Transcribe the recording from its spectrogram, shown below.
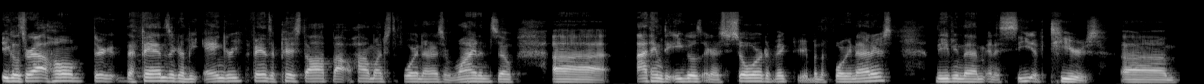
Eagles are at home. They're the fans are going to be angry. The fans are pissed off about how much the 49ers are whining. So, uh, I think the Eagles are going to soar to victory, but the 49ers leaving them in a sea of tears. Um,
